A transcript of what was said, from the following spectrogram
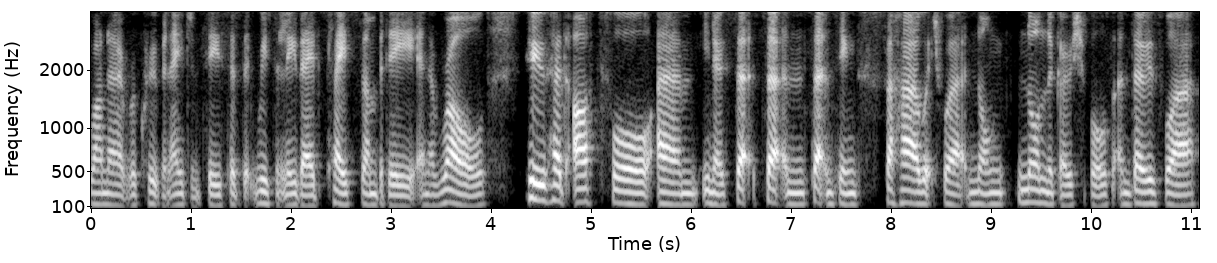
run a recruitment agency said that recently they'd placed somebody in a role who had asked for um, you know certain certain things for her which were non non-negotiables and those were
